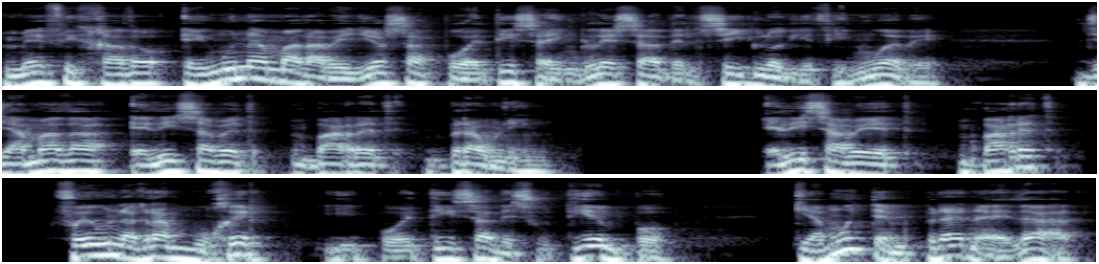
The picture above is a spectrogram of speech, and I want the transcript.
me he fijado en una maravillosa poetisa inglesa del siglo XIX llamada Elizabeth Barrett Browning. Elizabeth Barrett fue una gran mujer y poetisa de su tiempo que a muy temprana edad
